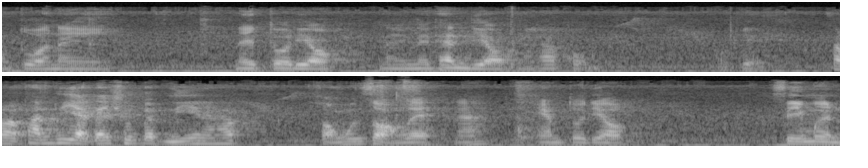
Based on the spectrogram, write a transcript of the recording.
2ตัวในในตัวเดียวในในแท่นเดียวนะครับผมโอเคสำหรับท่านที่อยากได้ชุดแบบนี้นะครับสองคูณสองเลยนะแอมตัวเดียวสี่หมื่น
